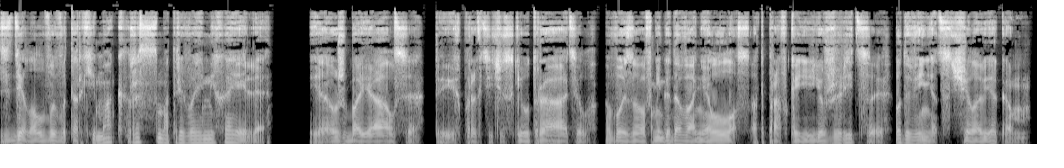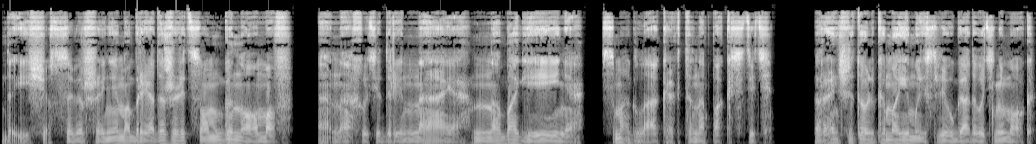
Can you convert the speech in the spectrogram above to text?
сделал вывод Архимаг, рассматривая Михаэля. Я уж боялся, ты их практически утратил, вызвав негодование Лос отправкой ее жрицы под венец с человеком, да еще с совершением обряда жрецом гномов. Она хоть и дрянная, но богиня, смогла как-то напакостить. Раньше только мои мысли угадывать не мог,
